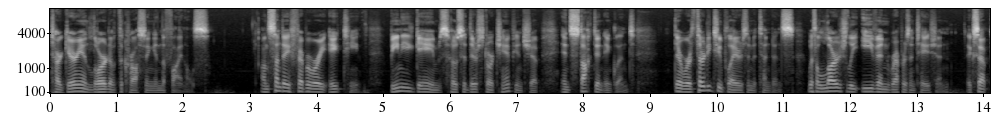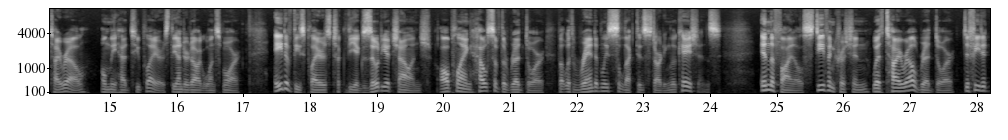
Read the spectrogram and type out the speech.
Targaryen Lord of the Crossing in the finals. On Sunday, February 18th, Beanie Games hosted their store championship in Stockton, England. There were 32 players in attendance, with a largely even representation, except Tyrell, only had two players, the underdog once more. Eight of these players took the Exodia Challenge, all playing House of the Red Door, but with randomly selected starting locations. In the finals, Stephen Christian, with Tyrell Red Door, defeated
